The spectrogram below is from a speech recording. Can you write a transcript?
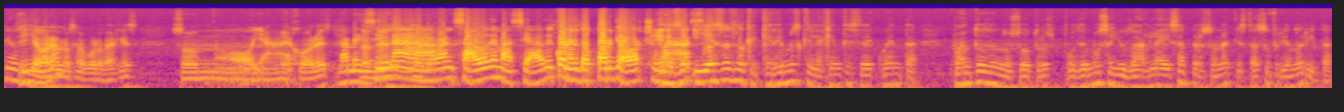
sí, y ahora los abordajes son mejores. La medicina ha avanzado demasiado y con el doctor George más. Y eso es lo que queremos que la gente se dé cuenta. ¿Cuántos de nosotros podemos ayudarle a esa persona que está sufriendo ahorita?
